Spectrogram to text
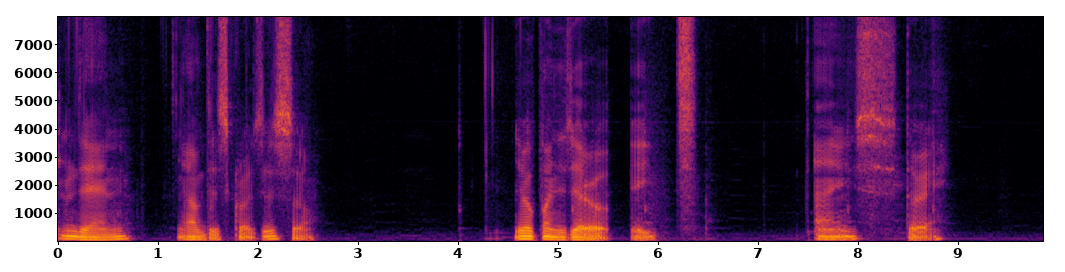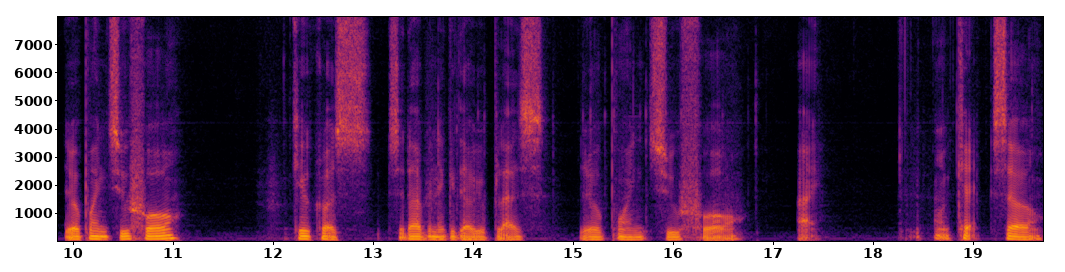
and then you have this crosses so 0 0.08 times 3 0 0.24 q cross so that be negative plus 0 0.24 i. Okay so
